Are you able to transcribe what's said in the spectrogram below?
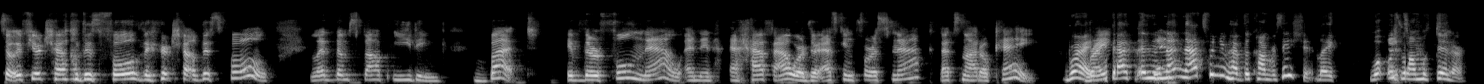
so if your child is full, their child is full. Let them stop eating. But if they're full now and in a half hour they're asking for a snack, that's not okay. Right. Right. That, and then that's when you have the conversation. Like, what was wrong with dinner?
